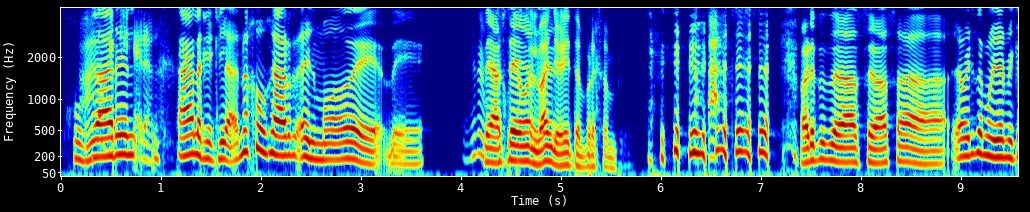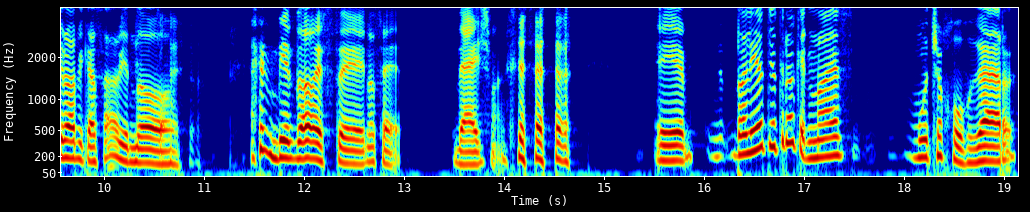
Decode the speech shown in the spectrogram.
juzgar Ah, el... eran. Ah, lo que claro, no es juzgar el modo de... de... De escuchaba en el hacer- baño ahorita, por ejemplo. ahorita te vas, se vas a... Ahorita me voy a mi creo a mi casa viendo... viendo, este, no sé, The Irishman. Eh, en realidad yo creo que no es mucho juzgar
